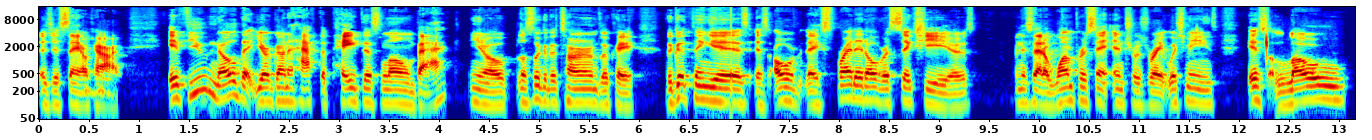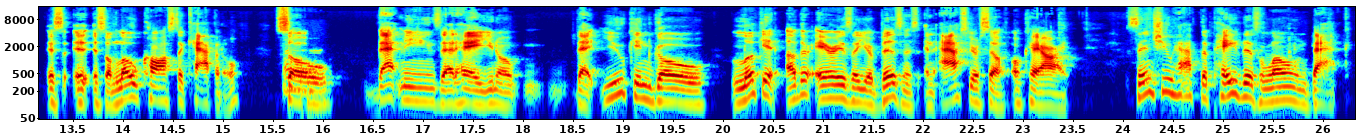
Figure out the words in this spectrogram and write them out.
It's just saying, okay, mm-hmm. all right, if you know that you're going to have to pay this loan back, you know, let's look at the terms. Okay, the good thing is, it's over. They spread it over six years, and it's at a one percent interest rate, which means it's low. It's it's a low cost of capital. So mm-hmm. that means that hey, you know, that you can go look at other areas of your business and ask yourself, okay, all right, since you have to pay this loan back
